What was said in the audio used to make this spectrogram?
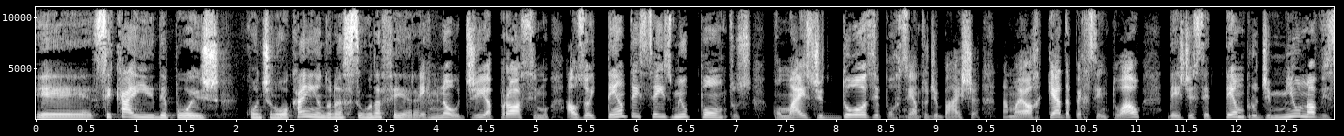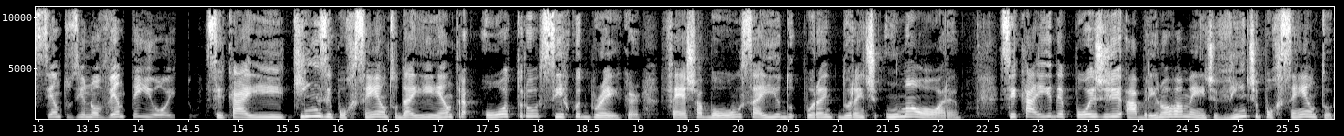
É, se cair depois continuou caindo na segunda-feira. Terminou o dia próximo aos 86 mil pontos, com mais de 12% de baixa, na maior queda percentual desde setembro de 1998. Se cair 15%, daí entra outro circuit breaker, fecha a bolsa aí durante uma hora. Se cair depois de abrir novamente 20%,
